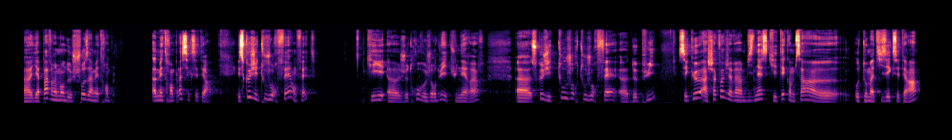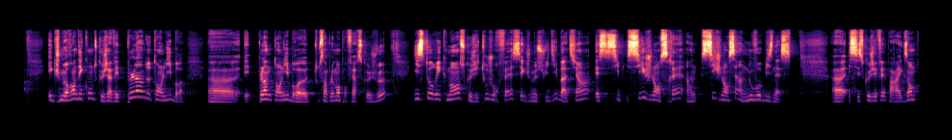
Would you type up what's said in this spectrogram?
Il euh, n'y a pas vraiment de choses à mettre en, place, etc. Et ce que j'ai toujours fait, en fait, qui euh, je trouve aujourd'hui est une erreur, euh, ce que j'ai toujours, toujours fait depuis, c'est que à chaque fois que j'avais un business qui était comme ça, automatisé, etc., et que je me rendais compte que j'avais plein de temps libre, et plein de temps libre tout simplement pour faire ce que je veux, historiquement, ce que j'ai toujours fait, c'est que je me suis dit, bah tiens, si, je, lancerais un, si je lançais un nouveau business? Euh, c'est ce que j'ai fait par exemple,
